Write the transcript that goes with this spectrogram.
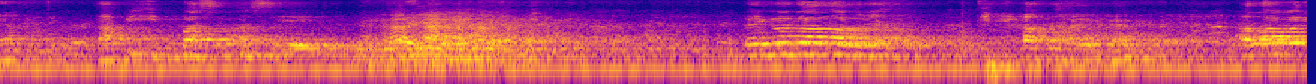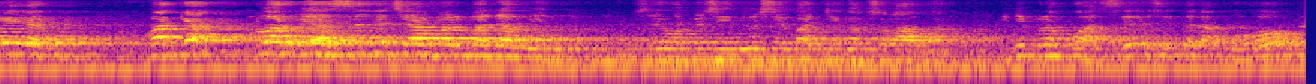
Ya, Tapi imbas masih Tengok tu Allah beri Allah berikan Maka luar biasanya Syekh Ahmad Al-Badawi saya waktu situ saya bacakan selawat. Ini bulan puasa, saya tak nak bohong.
